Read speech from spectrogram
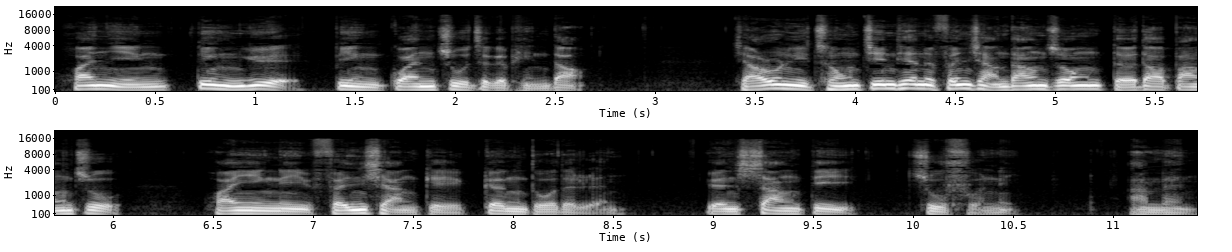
欢迎订阅并关注这个频道。假如你从今天的分享当中得到帮助，欢迎你分享给更多的人。愿上帝祝福你，阿门。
